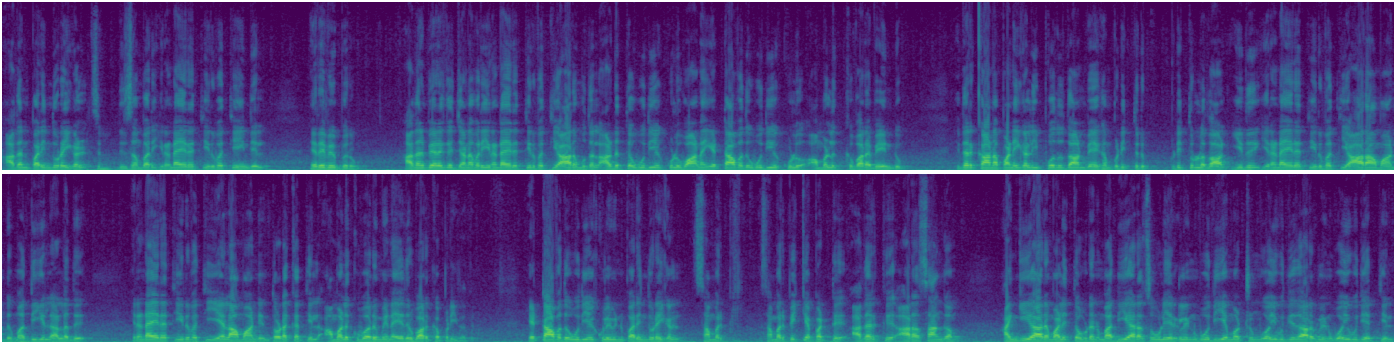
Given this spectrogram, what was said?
அதன் பரிந்துரைகள் டிசம்பர் இரண்டாயிரத்தி இருபத்தி ஐந்தில் நிறைவு பெறும். அதன் பிறகு ஜனவரி இரண்டாயிரத்தி இருபத்தி ஆறு முதல் அடுத்த ஊதியக்குழுவான எட்டாவது ஊதியக்குழு அமலுக்கு வர வேண்டும். இதற்கான பணிகள் இப்போதுதான் வேகம் பிடித்து பிடித்துள்ளதால் இது இரண்டாயிரத்தி இருபத்தி ஆறாம் ஆண்டு மத்தியில் அல்லது இரண்டாயிரத்தி இருபத்தி ஏழாம் ஆண்டின் தொடக்கத்தில் அமலுக்கு வரும் என எதிர்பார்க்கப்படுகிறது. எட்டாவது ஊதியக் குழுவின் பரிந்துரைகள் சமர்ப்பி சமர்ப்பிக்கப்பட்டு அதற்கு அரசாங்கம் அங்கீகாரம் அளித்தவுடன் மத்திய அரசு ஊழியர்களின் ஊதியம் மற்றும் ஓய்வூதியதாரர்களின் ஓய்வூதியத்தில்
